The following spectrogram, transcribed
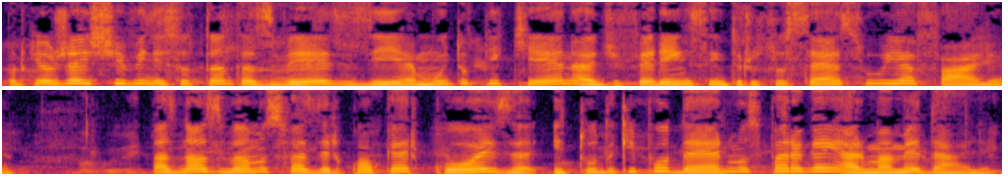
Porque eu já estive nisso tantas vezes e é muito pequena a diferença entre o sucesso e a falha. Mas nós vamos fazer qualquer coisa e tudo que pudermos para ganhar uma medalha.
